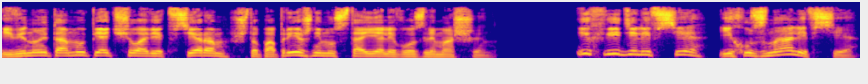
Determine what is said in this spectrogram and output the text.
и виной тому пять человек в сером, что по-прежнему стояли возле машин. Их видели все, их узнали все,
